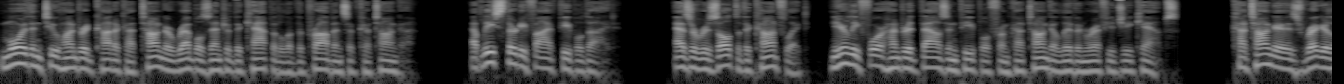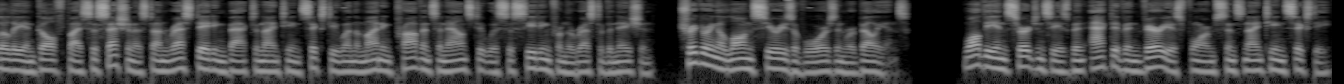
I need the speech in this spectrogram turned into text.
more than 200 Kata Katanga rebels entered the capital of the province of Katanga. At least 35 people died. As a result of the conflict, nearly 400,000 people from Katanga live in refugee camps. Katanga is regularly engulfed by secessionist unrest dating back to 1960 when the mining province announced it was seceding from the rest of the nation, triggering a long series of wars and rebellions. While the insurgency has been active in various forms since 1960,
